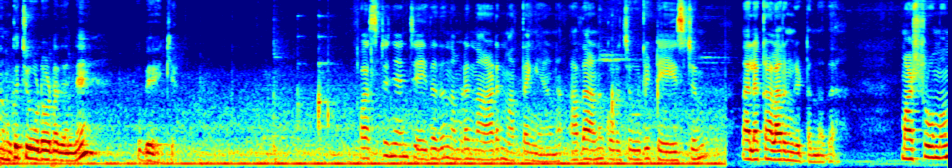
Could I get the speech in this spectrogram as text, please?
നമുക്ക് ചൂടോടെ തന്നെ ഉപയോഗിക്കാം. ഫസ്റ്റ് ഞാൻ ചെയ്തത് നമ്മുടെ നാടൻ മത്തങ്ങയാണ്. അതാണ് കുറച്ചുകൂടി ടേസ്റ്റും നല്ല കളറും കിട്ടുന്നത്. മഷ്റൂമും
